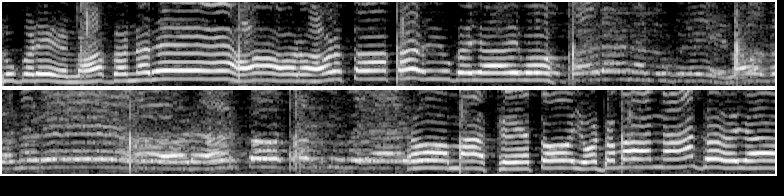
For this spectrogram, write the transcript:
લુગડે લગન રે હળ હળ આવ્યો. ઓ માથે તો તો ઓઢવાના ગયા.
